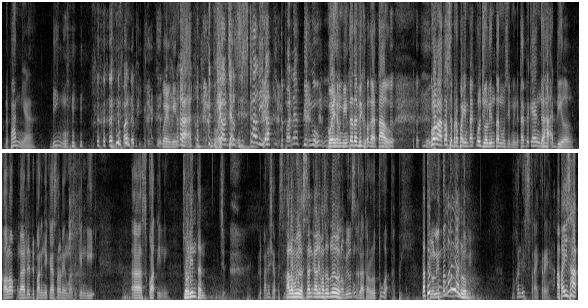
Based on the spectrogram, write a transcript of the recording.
depannya bingung. depannya bingung gue yang minta. tipikal Chelsea sekali ya depannya bingung gue yang minta tapi gue nggak tahu. Gue nggak tahu seberapa impactful Jolinton musim ini. Tapi kayak nggak adil kalau nggak ada depan Newcastle yang masukin di eh, squad ini. Jolinton. J- depannya siapa sih? Kalau Wilson kali maksud lu. Kalau Wilson. Enggak terlalu tua tapi. Tapi Jolinton lumayan loh. cuy. Bukan dia striker ya? Apa Ishak?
